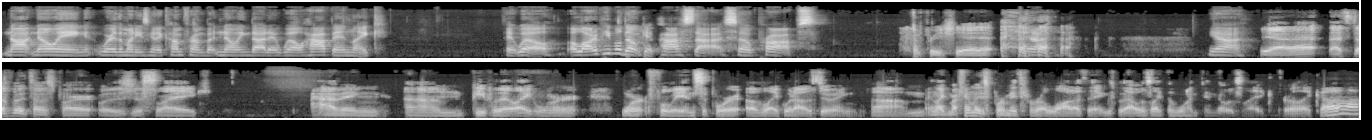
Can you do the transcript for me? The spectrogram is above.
not knowing where the money is going to come from, but knowing that it will happen, like it will. A lot of people don't get past that. So props. Appreciate it. yeah. Yeah. Yeah, that that's definitely the toughest part was just like having um, people that like weren't weren't fully in support of like what I was doing. Um, and like my family supported me through a lot of things, but that was like the one thing that was like they were like, ah,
